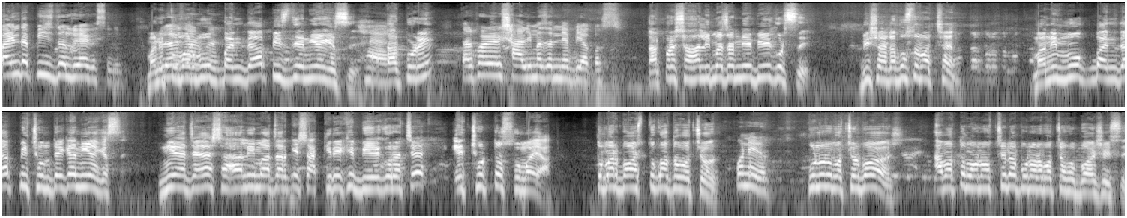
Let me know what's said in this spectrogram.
বাইন্দা পিস দা লইয়া গেছে মানে তোমার মুখ বান্ধা পিস দিয়ে নিয়ে গেছে? হ্যাঁ। তারপরে? তারপরে শালি মাজার নিয়ে বিয়া করছে। তারপরে শাহালি মাজার নিয়ে বিয়ে করছে? বিষয়টা বুঝতে পারছেন? মানে মুখ বান্দা পিছন থেকে নিয়ে গেছে। নিয়ে যায় শাহালি মাজারকে সাক্ষী রেখে বিয়ে করেছে এই ছোট্ট সুমাইয়া। তোমার বয়স তো কত বছর? পনেরো। পনেরো বছর বয়স। আমার তো মনে হচ্ছে না পনেরো বছর বয়স হয়েছে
